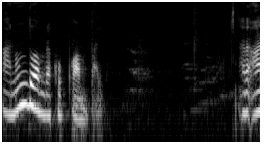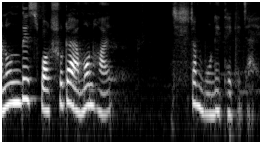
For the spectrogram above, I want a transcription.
আনন্দ আমরা খুব কম পাই। আর আনন্দের স্পর্শটা এমন হয় যে সেটা মনে থেকে যায়।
